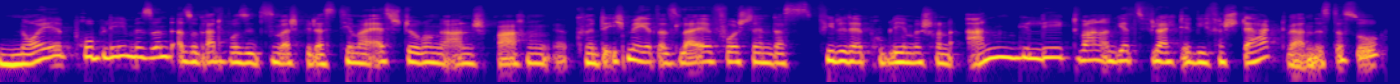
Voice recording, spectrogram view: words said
neue Probleme sind? Also gerade wo Sie zum Beispiel das Thema Essstörungen ansprachen, äh, könnte ich mir jetzt als Laie vorstellen, dass viele der Probleme schon angelegt waren und jetzt vielleicht irgendwie verstärkt werden. Ist das so?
